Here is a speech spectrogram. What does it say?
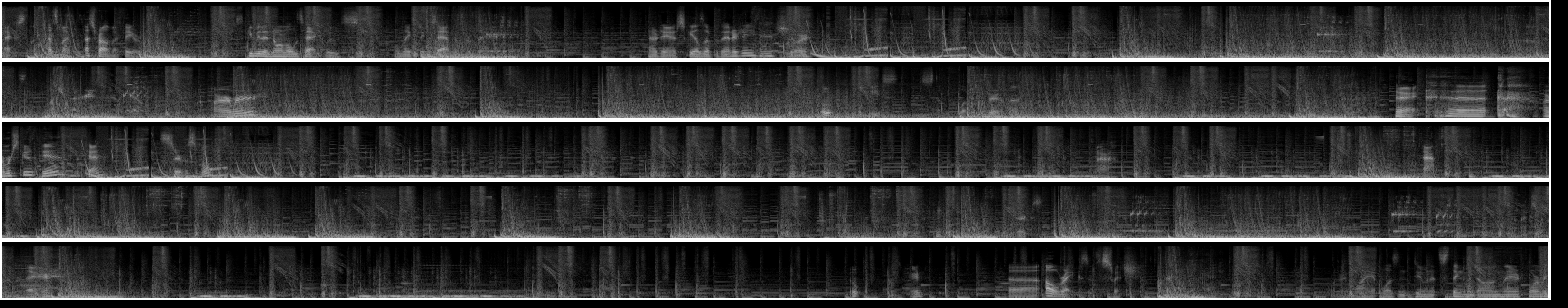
Excellent. That's my that's probably my favorite. one. Just give me the normal attack boost. We'll make things happen from there. Counter scales up with energy? Eh, sure. Scoop, yeah, okay. serviceable. Right, because it's a switch. Wondering why it wasn't doing its thingamadong there for me.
